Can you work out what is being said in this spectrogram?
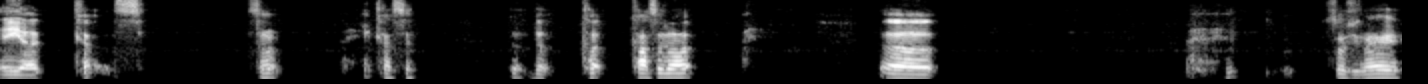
A uh, Cas- son, Casa, the the Ca- Casada, uh, so she's married.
